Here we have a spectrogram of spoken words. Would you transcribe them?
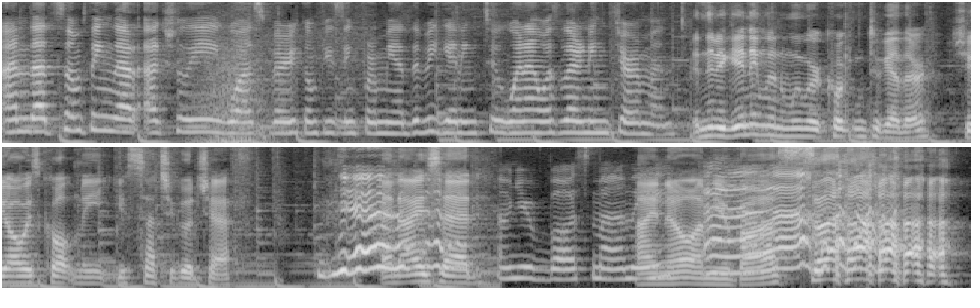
And that's something that actually was very confusing for me at the beginning too when I was learning German. In the beginning when we were cooking together, she always called me, you're such a good chef. Yeah. And I said, I'm your boss, mommy. I know I'm your Ah.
